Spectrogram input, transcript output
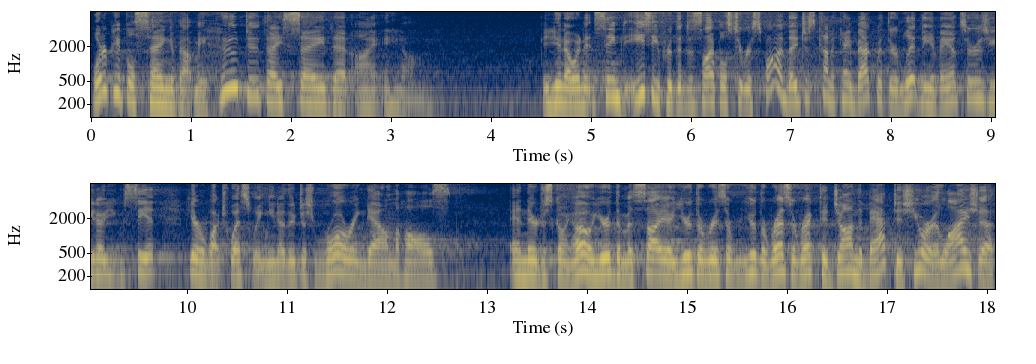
What are people saying about me? Who do they say that I am? You know, and it seemed easy for the disciples to respond. They just kind of came back with their litany of answers. You know, you can see it. If you ever watch West Wing, you know, they're just roaring down the halls and they're just going, Oh, you're the Messiah. You're the, resur- you're the resurrected John the Baptist. You are Elijah.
